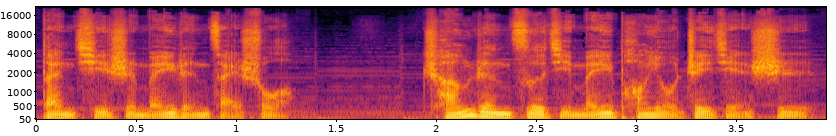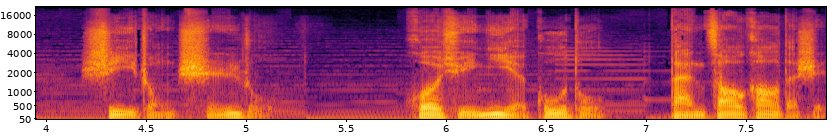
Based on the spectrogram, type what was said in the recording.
但其实没人在说，承认自己没朋友这件事是一种耻辱。或许你也孤独，但糟糕的是，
